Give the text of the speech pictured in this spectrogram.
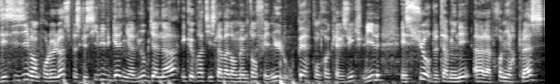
décisive hein, pour le LOSC parce que si Lille gagne à Ljubljana et que Bratislava dans le même temps fait nul ou perd contre Klaxvik, Lille est sûr de terminer à la première place.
